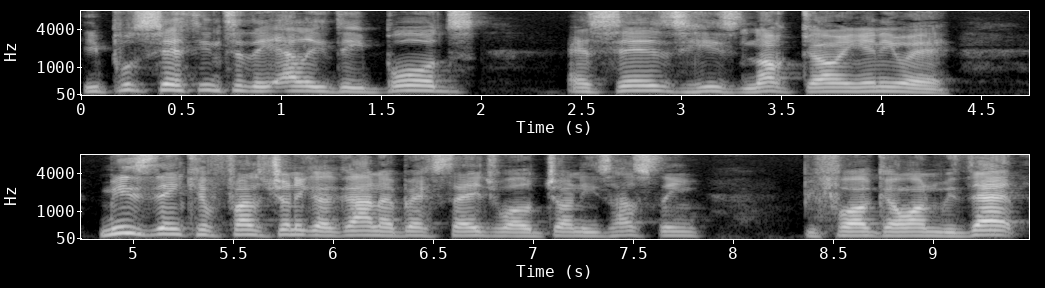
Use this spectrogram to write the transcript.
He puts Seth into the LED boards and says he's not going anywhere. Miz then confronts Johnny Gargano backstage while Johnny's hustling. Before I go on with that,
